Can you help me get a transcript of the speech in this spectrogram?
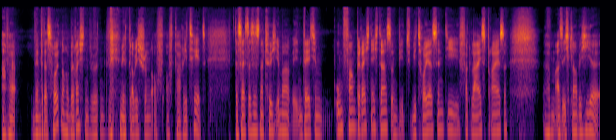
Aber wenn wir das heute noch berechnen würden, wären wir, glaube ich, schon auf, auf Parität. Das heißt, das ist natürlich immer, in welchem Umfang berechne ich das und wie, wie teuer sind die Vergleichspreise. Ähm, also ich glaube, hier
